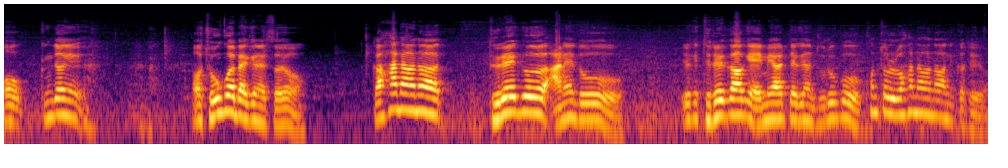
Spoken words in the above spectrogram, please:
어 굉장히 어 좋은 걸 발견했어요 그러니까 하나하나 드래그 안 해도 이렇게 드래그하기 애매할 때 그냥 누르고 컨트롤로 하나하나 하니까 돼요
